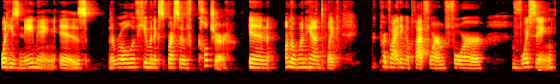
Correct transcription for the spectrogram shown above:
What he's naming is the role of human expressive culture in, on the one hand, like providing a platform for voicing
